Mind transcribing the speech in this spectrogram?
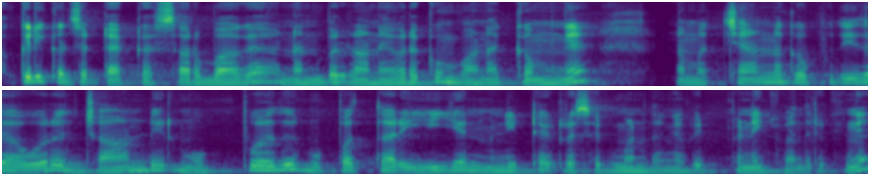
அக்ரிகல்ச்சர் டிராக்டர் சார்பாக நண்பர்கள் அனைவருக்கும் வணக்கம்ங்க. நம்ம சேனலுக்கு புதிதாக ஒரு ஜாண்டிர் முப்பது முப்பத்தாறு இஎன் மினி டிராக்டர் செக்மெண்ட் தாங்க விற்பனைக்கு வந்திருக்குங்க.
